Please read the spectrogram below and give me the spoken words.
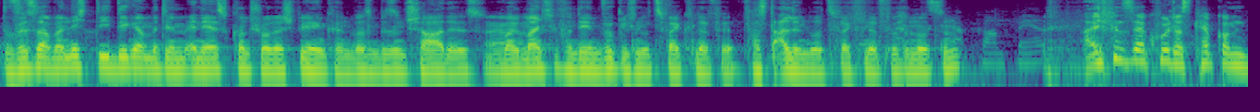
du wirst aber nicht die Dinger mit dem NES-Controller spielen können, was ein bisschen schade ist, weil manche von denen wirklich nur zwei Knöpfe, fast alle nur zwei Knöpfe benutzen. Aber ich finde es sehr cool, dass Capcom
